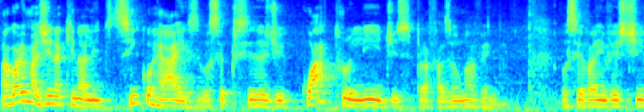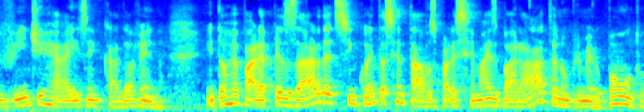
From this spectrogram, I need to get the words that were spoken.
Agora imagina que na lead de 5 reais você precisa de 4 leads para fazer uma venda. Você vai investir 20 reais em cada venda. Então repare, apesar da de 50 centavos parecer mais barata no primeiro ponto,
